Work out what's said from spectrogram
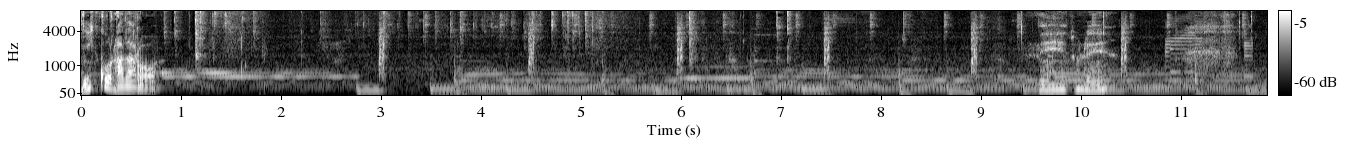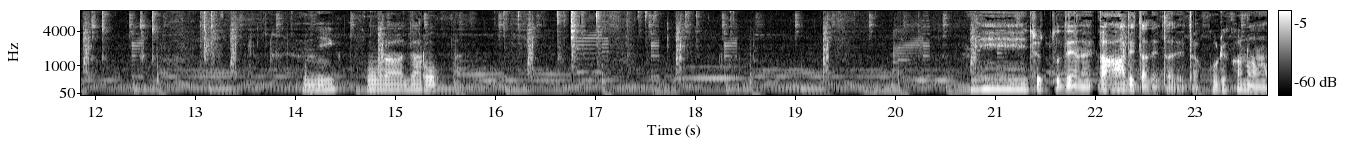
ニコラだろう。えー、どれ？ニコラだろう。ちょっと出ない。ああ、出た出た出た。これかな。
